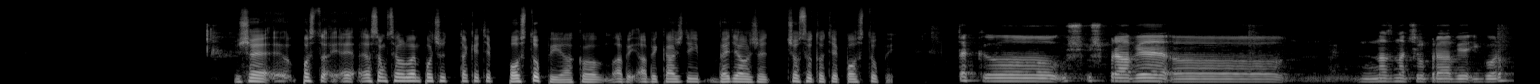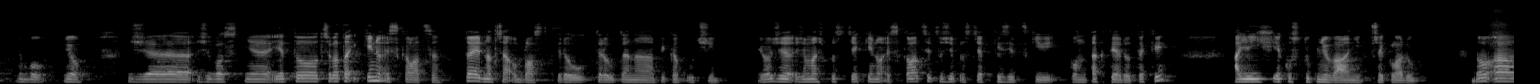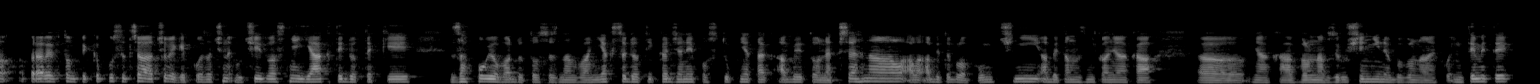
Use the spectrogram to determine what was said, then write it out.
Že e, posto- e, ja som chcel len počuť také tie postupy, ako aby, aby každý vedel, že čo sú to tie postupy. Tak uh, už, už právě uh, naznačil právě Igor, nebo jo, že, že vlastně je to třeba ta kinoeskalace. To je jedna třeba oblast, kterou, kterou ten pickup učí. Jo, že, že máš prostě kinoeskalaci, což je prostě fyzický kontakty a doteky a jejich jako stupňování v překladu. No a právě v tom pickupu se třeba člověk jako začne učit vlastně, jak ty doteky zapojovat do toho seznamování, jak se dotýkat ženy postupně tak, aby to nepřehnal, ale aby to bylo funkční, aby tam vznikla nějaká, uh, nějaká vlna vzrušení nebo vlna jako intimity.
